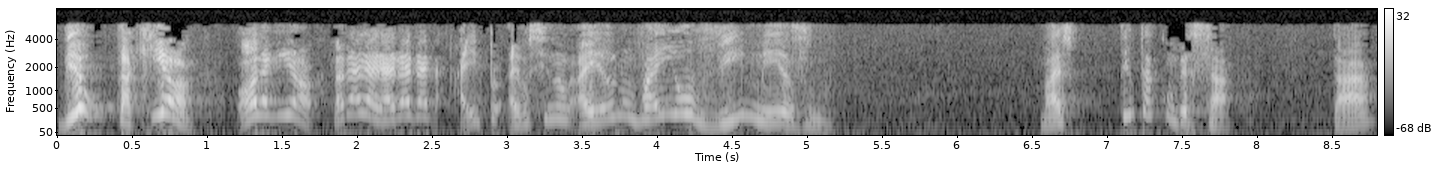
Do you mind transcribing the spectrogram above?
viu? Tá aqui, ó. Olha aqui, ó. Aí, aí, você não, aí ela não vai ouvir mesmo. Mas tentar conversar, tá?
